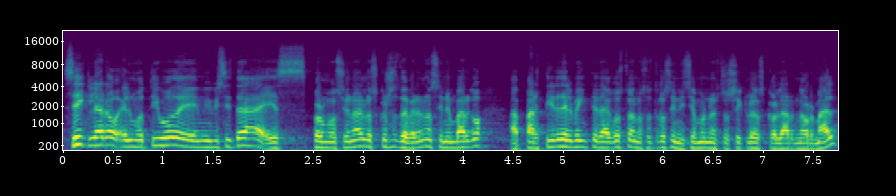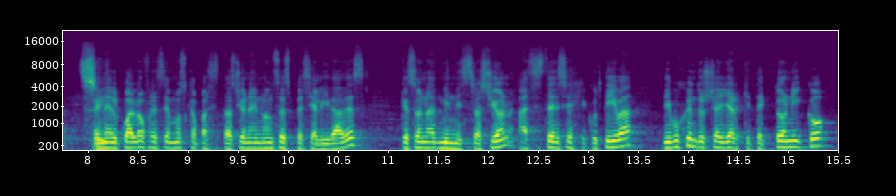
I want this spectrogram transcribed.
Sí, claro, el motivo de mi visita es promocionar los cursos de verano, sin embargo, a partir del 20 de agosto nosotros iniciamos nuestro ciclo escolar normal, Sí. en el cual ofrecemos capacitación en 11 especialidades, que son administración, asistencia ejecutiva, dibujo industrial y arquitectónico,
